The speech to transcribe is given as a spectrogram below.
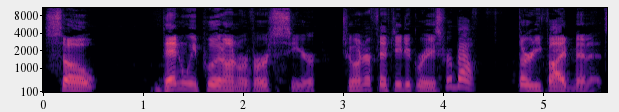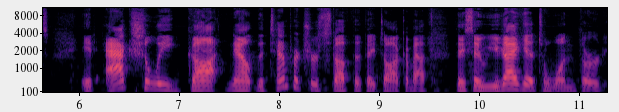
So then we put on reverse sear, 250 degrees for about 35 minutes. It actually got now the temperature stuff that they talk about. They say well, you got to get to 130.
